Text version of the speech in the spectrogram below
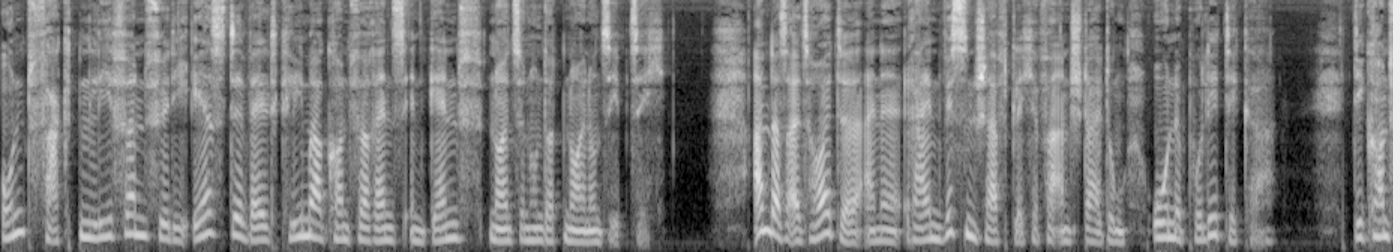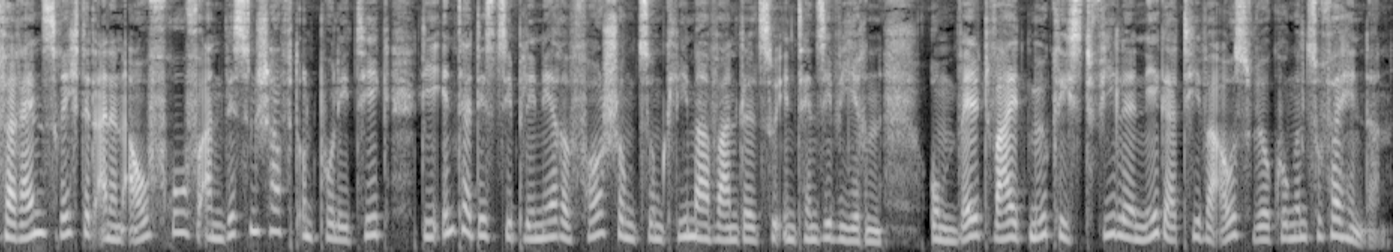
Und Fakten liefern für die erste Weltklimakonferenz in Genf 1979. Anders als heute eine rein wissenschaftliche Veranstaltung ohne Politiker. Die Konferenz richtet einen Aufruf an Wissenschaft und Politik, die interdisziplinäre Forschung zum Klimawandel zu intensivieren, um weltweit möglichst viele negative Auswirkungen zu verhindern.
